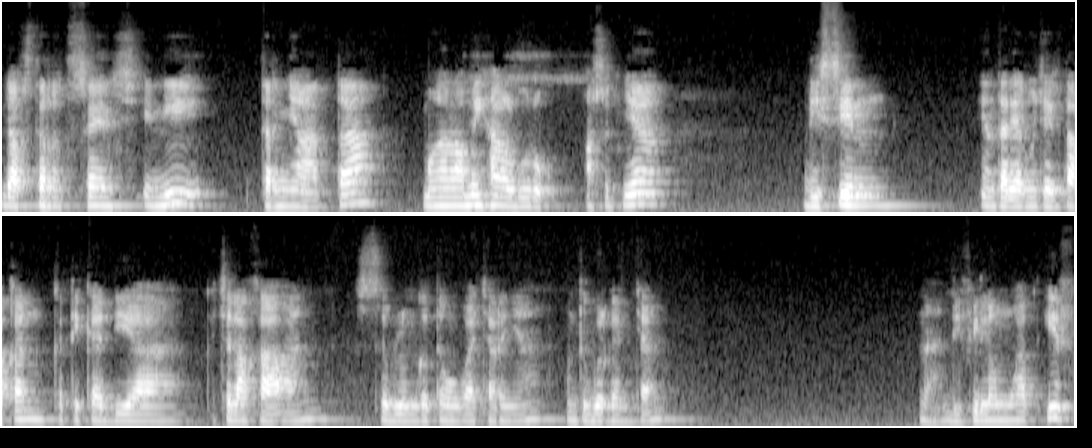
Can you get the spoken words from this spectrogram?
Doctor Strange ini ternyata mengalami hal buruk. Maksudnya, di scene yang tadi aku ceritakan ketika dia kecelakaan sebelum ketemu pacarnya untuk berkencan. Nah, di film What If,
